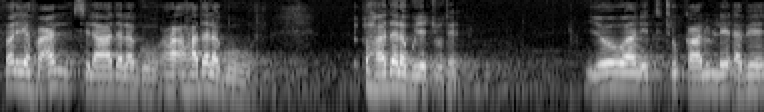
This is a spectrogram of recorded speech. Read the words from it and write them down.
فليفعل سلا هذا لقو هذا لقو هذا لقو يجوته yoo waan itti cuqqaalullee dhabee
